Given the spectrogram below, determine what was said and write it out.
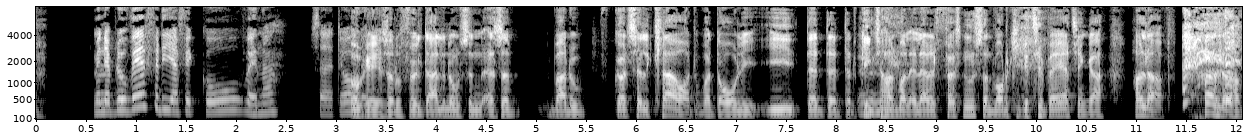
Men jeg blev ved, fordi jeg fik gode venner. Så det var okay, så du følte dig aldrig nogensinde, altså, var du godt selv klar over, at du var dårlig i, da, da, da du gik til håndbold, eller er det først nu sådan, hvor du kigger tilbage og tænker, hold da op, hold da op,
